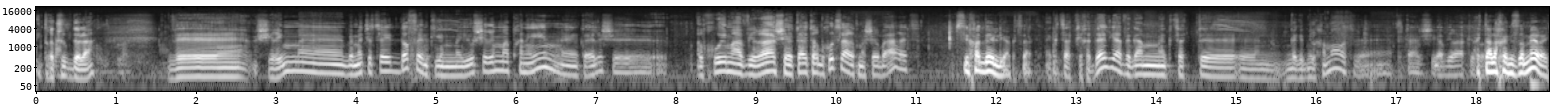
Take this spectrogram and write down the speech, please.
התרגשות גדולה. ושירים אה, באמת יוצאי דופן, כי הם היו שירים מהפכניים, אה, כאלה שהלכו עם האווירה שהייתה יותר בחוץ לארץ מאשר בארץ. פסיכדליה קצת. קצת פסיכדליה וגם קצת אה, אה, נגד מלחמות, והייתה איזושהי אווירה כזאת. הייתה לכם זמרת,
